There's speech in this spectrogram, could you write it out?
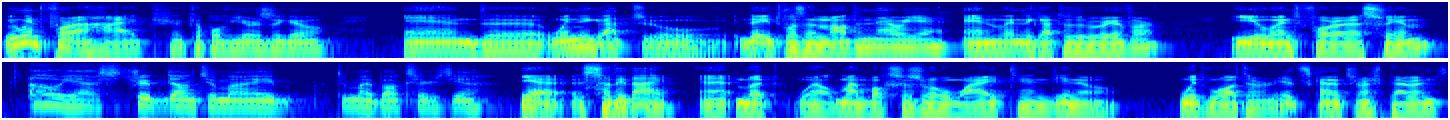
We went for a hike a couple of years ago, and uh, when you got to, it was a mountain area, and when we got to the river, you went for a swim. Oh yeah, stripped down to my to my boxers. Yeah. Yeah, so did I. Uh, but well, my boxers were white, and you know, with water, it's kind of transparent.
